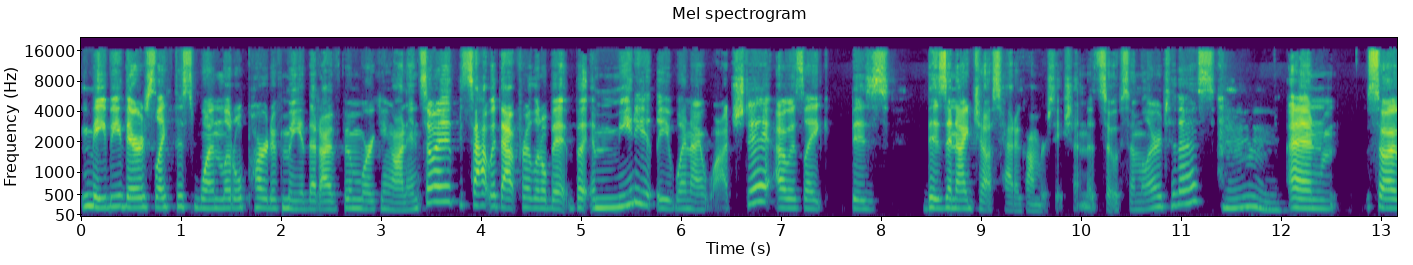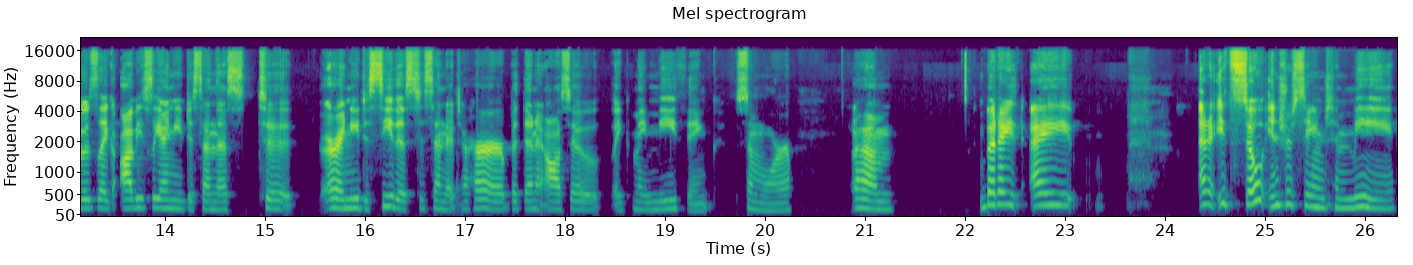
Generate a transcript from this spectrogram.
maybe there's like this one little part of me that I've been working on. And so I sat with that for a little bit, but immediately when I watched it, I was like, Biz, Biz and I just had a conversation that's so similar to this. Mm. And so I was like, obviously I need to send this to or I need to see this to send it to her, but then it also like made me think some more. Um but I I and it's so interesting to me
